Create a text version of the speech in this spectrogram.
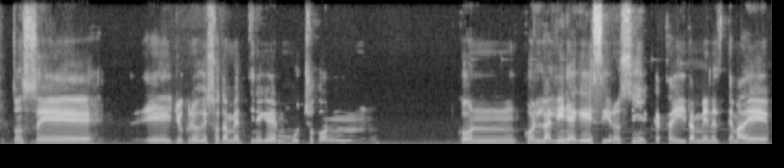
Entonces, eh, yo creo que eso también tiene que ver mucho con con, con la línea que decidieron seguir, ¿cachai? Y también el tema de,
